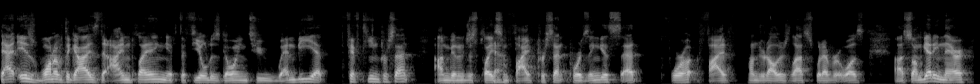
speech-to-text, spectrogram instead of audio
that is one of the guys that I'm playing. If the field is going to Wemby at fifteen percent, I'm going to just play yeah. some five percent Porzingis at four five hundred dollars less, whatever it was. Uh, so I'm getting there,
